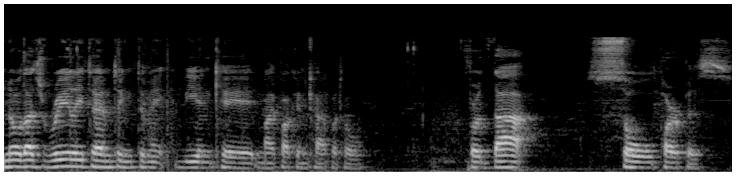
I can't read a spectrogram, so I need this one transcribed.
You know, that's really tempting to make V and K my fucking capital. For that sole purpose.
